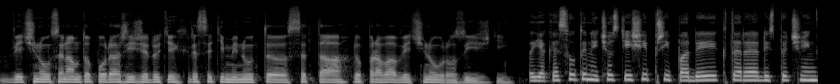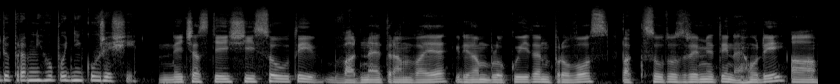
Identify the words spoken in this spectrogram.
většinou se nám to podaří, že do těch deseti minut eh, se ta doprava většinou rozjíždí. Jaké jsou ty nejčastější případy, které dispečing dopravního podniku řeší? Nejčastější jsou ty vadné tramvaje, kdy nám blokují ten provoz, pak jsou to zřejmě ty nehody a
